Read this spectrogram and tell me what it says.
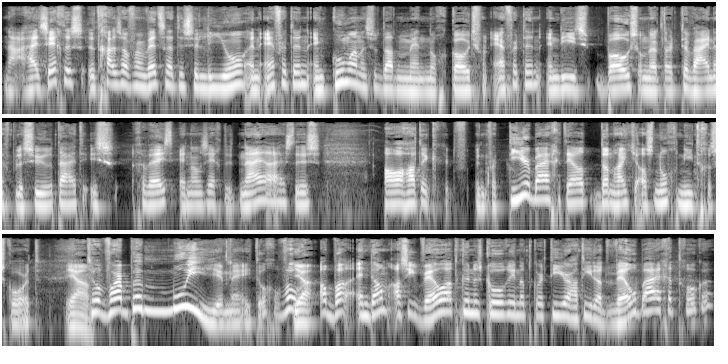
Nou, hij zegt dus, het gaat dus over een wedstrijd tussen Lyon en Everton. En Koeman is op dat moment nog coach van Everton. En die is boos omdat er te weinig blessuretijd is geweest. En dan zegt het Nijhuis dus, al had ik een kwartier bijgeteld, dan had je alsnog niet gescoord. Ja. Terwijl, waar bemoei je je mee, toch? Wow, Ja. En dan, als hij wel had kunnen scoren in dat kwartier, had hij dat wel bijgetrokken?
